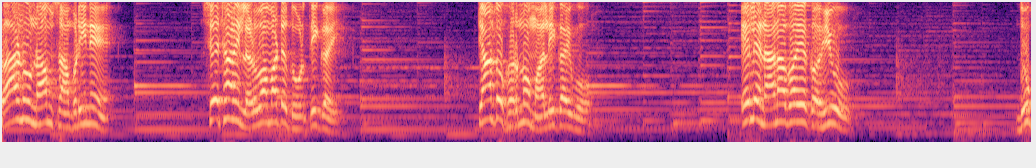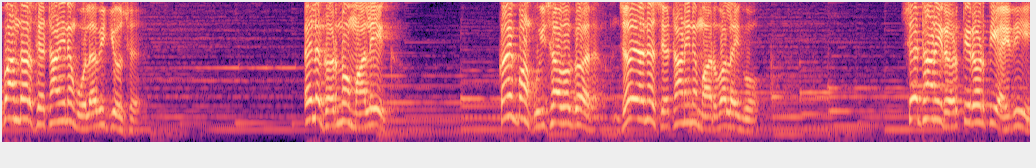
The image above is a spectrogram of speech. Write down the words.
ગાળનું નામ સાંભળીને શેઠાણી લડવા માટે દોડતી ગઈ. ત્યાં તો ઘરનો માલિક આવ્યો. એટલે નાના ભાઈએ કહ્યું, દુકાનદાર શેઠાણીને બોલાવી ગયો છે. એટલે ઘરનો માલિક કંઈ પણ પૂછ્યા વગર જય અને શેઠાણીને મારવા લાગ્યો. શેઠાણી રડતી રડતી આવી.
